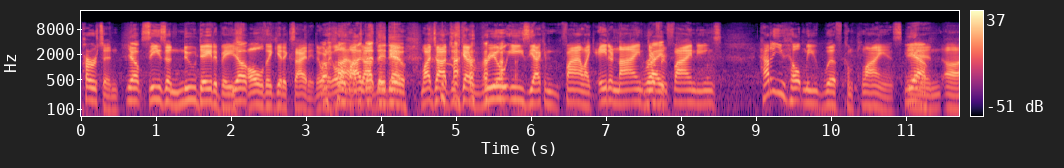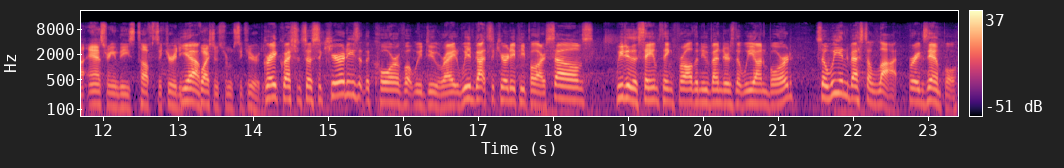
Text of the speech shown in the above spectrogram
person yep. sees a new database, yep. oh, they get excited. They're like, oh, my job just got, my job just got real easy. I can find like eight or nine right. different findings. How do you help me with compliance yeah. and uh, answering these tough security yeah. questions from security? Great question. So security is at the core of what we do, right? We've got security people ourselves. We do the same thing for all the new vendors that we onboard. So we invest a lot. For example,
